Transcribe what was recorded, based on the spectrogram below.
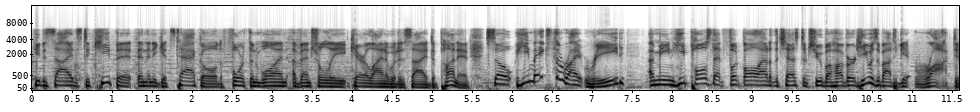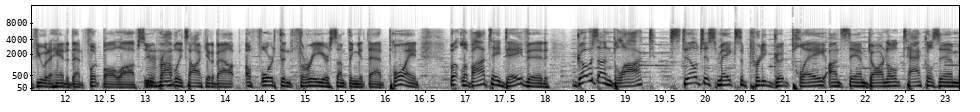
He decides to keep it, and then he gets tackled. Fourth and one. Eventually, Carolina would decide to punt it. So he makes the right read. I mean, he pulls that football out of the chest of Chuba Hubbard. He was about to get rocked if you would have handed that football off. So you're mm-hmm. probably talking about a fourth and three or something at that point. But Lavonte David goes unblocked, still just makes a pretty good play on Sam Darnold, tackles him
